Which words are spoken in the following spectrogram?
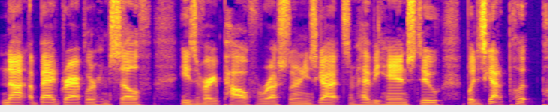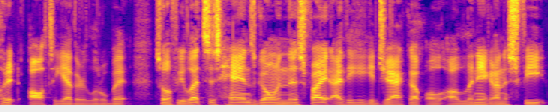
not a bad grappler himself. He's a very powerful wrestler, and he's got some heavy hands too. But he's got to put put it all together a little bit. So if he lets his hands go in this fight, I think he could jack up Ol- Oleinik on his feet.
